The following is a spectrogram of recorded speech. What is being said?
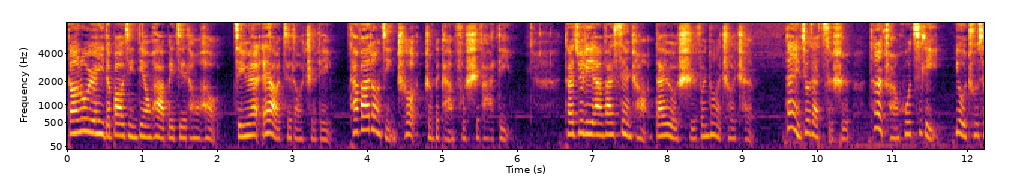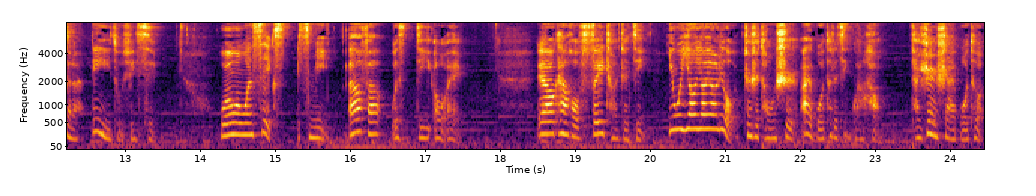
当路人乙的报警电话被接通后，警员 L 接到指令。他发动警车，准备赶赴事发地。他距离案发现场大约有十分钟的车程，但也就在此时，他的传呼机里又出现了另一组讯息：One One One Six，It's me，Alpha with DOA。L 看后非常震惊，因为幺幺幺六正是同事艾伯特的警官号。他认识艾伯特，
